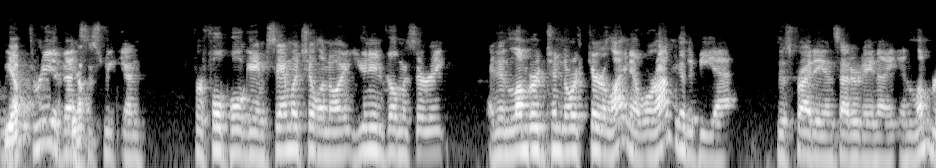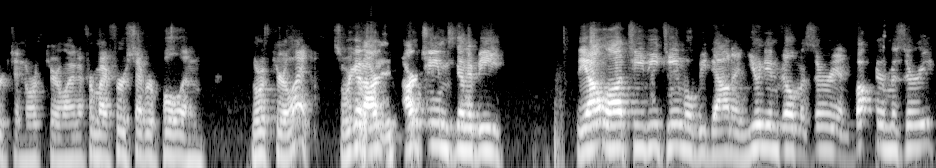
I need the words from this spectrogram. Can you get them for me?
we Yep. have three events Yep. this weekend for full pull games: Sandwich, Illinois, Unionville, Missouri, and then Lumberton, North Carolina, where I'm going to be at this Friday and Saturday night in Lumberton, North Carolina, for my first ever pull in North Carolina. So we got Okay. our our team's going to be the Outlaw TV team will be down in Unionville, Missouri, and Buckner, Missouri,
